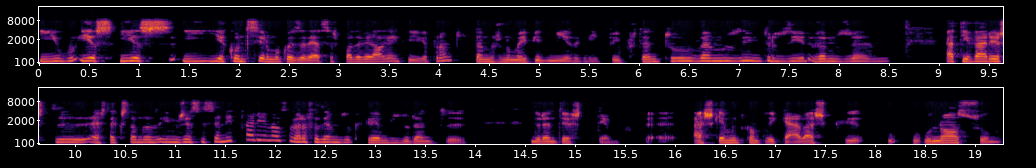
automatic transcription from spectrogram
E, esse, e, esse, e acontecer uma coisa dessas, pode haver alguém que diga: Pronto, estamos numa epidemia de gripe e, portanto, vamos introduzir, vamos uh, ativar este, esta questão da emergência sanitária. E nós agora fazemos o que queremos durante, durante este tempo. Uh, acho que é muito complicado. Acho que o, o nosso,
